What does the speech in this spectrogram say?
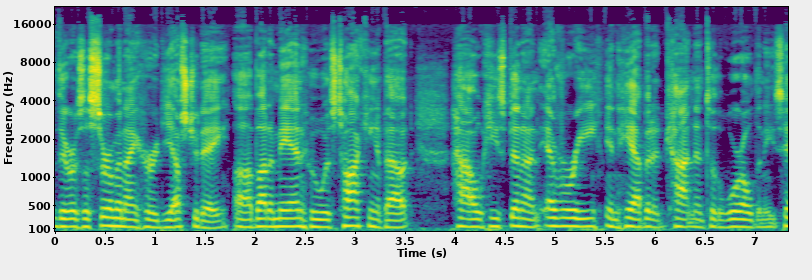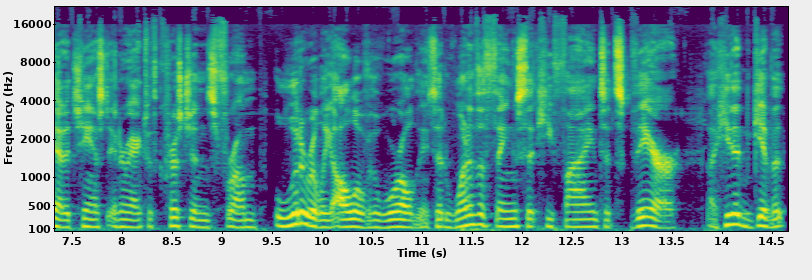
There was a sermon i heard yesterday uh, about a man who was talking about how he's been on every inhabited continent of the world and he's had a chance to interact with christians from literally all over the world. And he said one of the things that he finds that's there uh, he didn't give it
